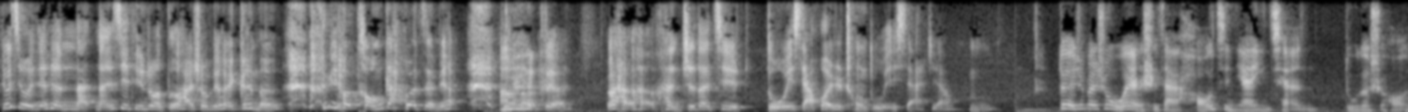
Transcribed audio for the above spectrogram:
尤其我觉得男男性听众读的话，说不定会更能 有同感或怎么样。嗯，对，我很很很值得去。读一下，或者是重读一下，这样，嗯，对这本书，我也是在好几年以前读的时候，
